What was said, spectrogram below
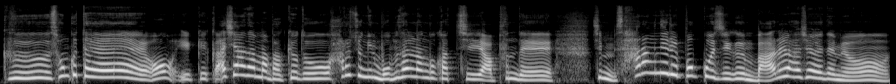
그 손끝에 어 이렇게 가시 하나만 박혀도 하루 종일 몸살 난 것 같이 아픈데 지금 사랑니를 뽑고 지금 말을 하셔야 되면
